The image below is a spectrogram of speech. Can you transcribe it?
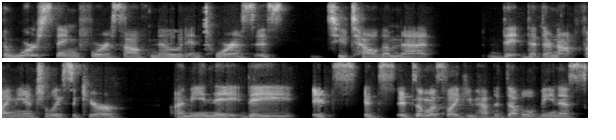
the worst thing for a South Node in Taurus is to tell them that they, that they're not financially secure. I mean, they they it's it's it's almost like you have the double Venus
